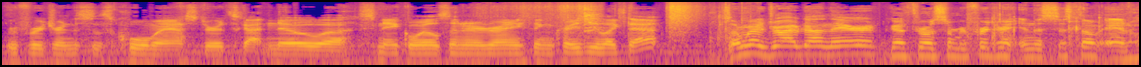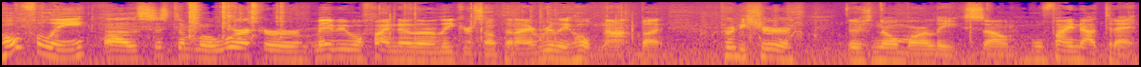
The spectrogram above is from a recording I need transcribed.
refrigerant. This is Cool Master. It's got no uh, snake oils in it or anything crazy like that. So I'm gonna drive down there, I'm gonna throw some refrigerant in the system, and hopefully uh, the system will work, or maybe we'll find another leak or something. I really hope not, but I'm pretty sure there's no more leaks, so we'll find out today.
